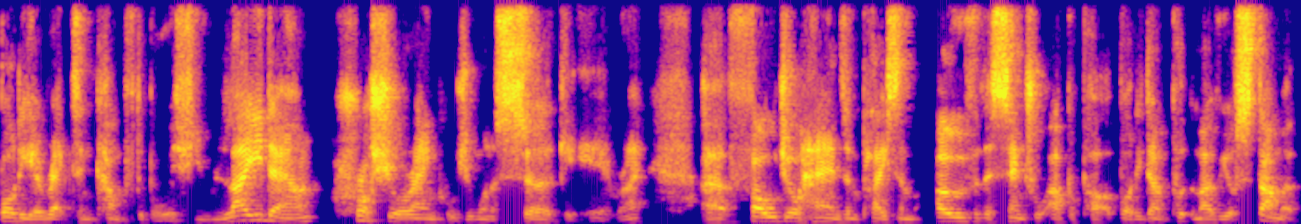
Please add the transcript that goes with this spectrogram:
body erect and comfortable. If you lay down, cross your ankles, you want a circuit here, right? Uh, fold your hands and place them over the central upper part of body. Don't put them over your stomach.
